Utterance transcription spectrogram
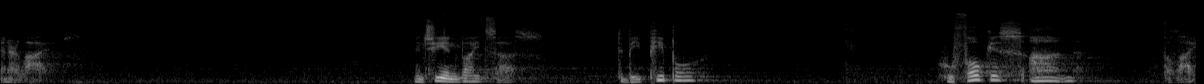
in our lives. And she invites us to be people who focus on the light.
